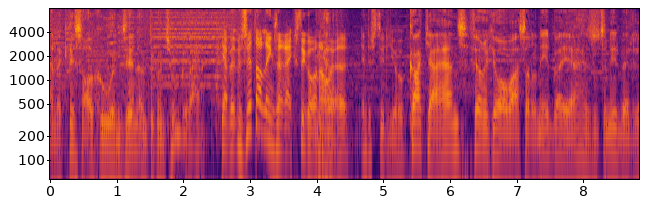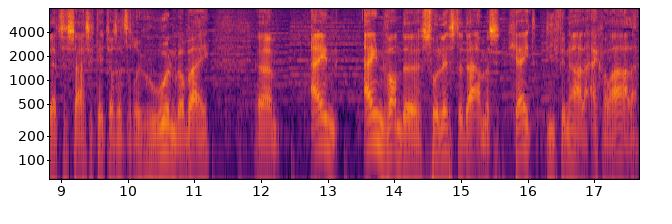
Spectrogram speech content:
En dan kreeg ze al gewoon zin om te gaan jonkelen. Ja, we, we zitten al links en rechts te gaan nou, eh, in de studio. Katja Hens, vorig jaar was ze er niet bij. Hè? Ze zit er niet bij de laatste 60. Dit jaar zit ze er gewoon weer bij. Ehm een, een van de soliste dames gaat die finale echt wel halen.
